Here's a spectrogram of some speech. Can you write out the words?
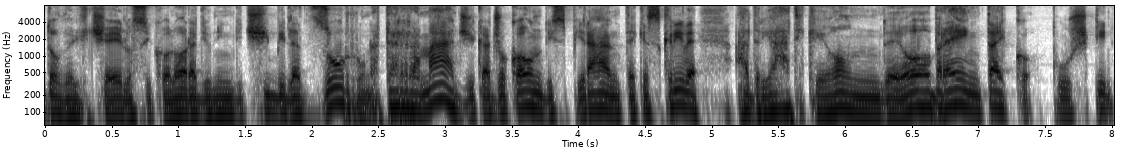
dove il cielo si colora di un indicibile azzurro, una terra magica, gioconda, ispirante, che scrive Adriatiche onde, oh Brenta, ecco, Pushkin,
